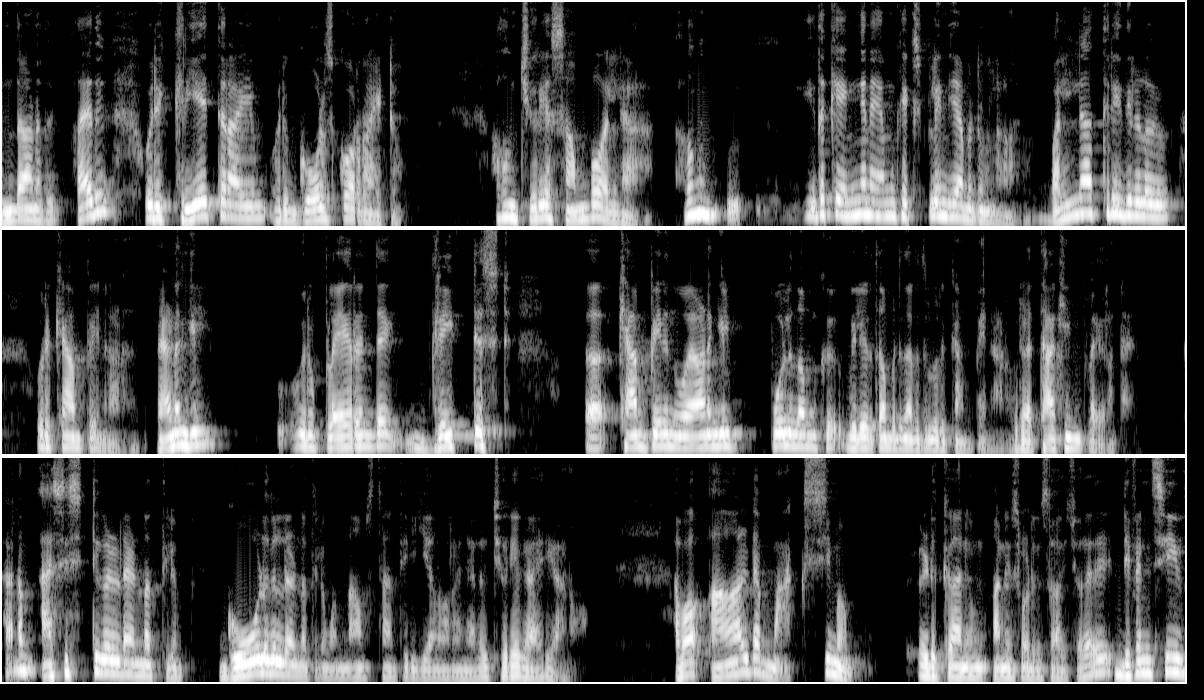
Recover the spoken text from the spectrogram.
എന്താണത്? അതായത് ഒരു ക്രിയേറ്ററായും ഒരു ഗോൾ സ്കോററായിട്ടും അതൊന്നും ചെറിയ സംഭവമല്ല. അതൊന്നും ഇതൊക്കെ എങ്ങനെ നമുക്ക് എക്സ്പ്ലെയിൻ ചെയ്യാൻ പറ്റുന്നതാണ്? വല്ലാത്ത രീതിയിലുള്ളൊരു ഒരു ക്യാമ്പയിനാണ് വേണമെങ്കിൽ ഒരു പ്ലെയറിന്റെ ഗ്രേറ്റസ്റ്റ് ക്യാമ്പയിൻ എന്ന് പറയുകയാണെങ്കിൽ പോലും നമുക്ക് വിലയിരുത്താൻ പറ്റുന്ന തരത്തിലുള്ള ഒരു ക്യാമ്പയിനാണ് ഒരു അറ്റാക്കിംഗ് പ്ലെയറിന്റെ കാരണം അസിസ്റ്റുകളുടെ എണ്ണത്തിലും ഗോളുകളുടെ എണ്ണത്തിലും ഒന്നാം സ്ഥാനത്തിരിക്കുക എന്ന് പറഞ്ഞാൽ അത് ചെറിയ കാര്യമാണോ? അപ്പോൾ ആളുടെ മാക്സിമം എടുക്കാനും അനീസിനോട് സാധിച്ചു. അതായത് ഡിഫെൻസീവ്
